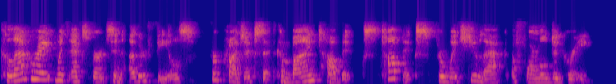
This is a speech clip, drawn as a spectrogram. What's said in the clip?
Collaborate with experts in other fields for projects that combine topics, topics for which you lack a formal degree.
